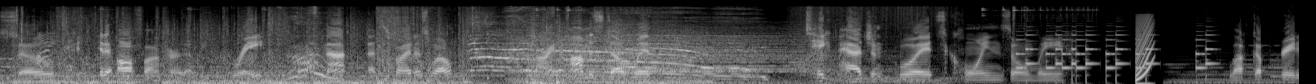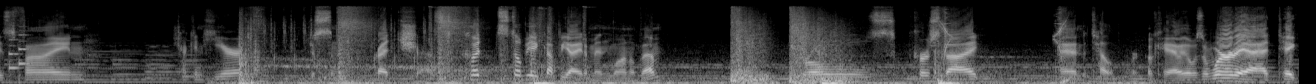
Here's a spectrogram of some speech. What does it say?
So, if we could get it off on her, that'd be great. If not, that's fine as well. Alright, Mom is dealt with. Take Pageant Boy, it's coins only. Luck upgrade is fine. Check in here. Just some red chests. Could still be a guppy item in one of them. Rolls, cursed eye, and a teleport. Okay, I was worried I had take.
